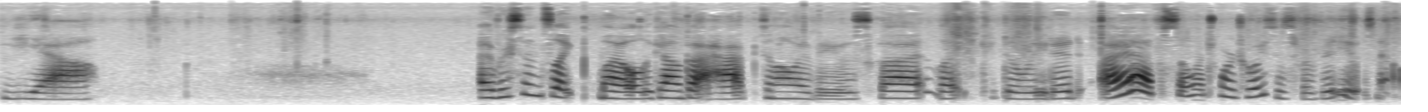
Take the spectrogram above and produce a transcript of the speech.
Yeah. Ever since like my old account got hacked and all my videos got like deleted, I have so much more choices for videos now.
